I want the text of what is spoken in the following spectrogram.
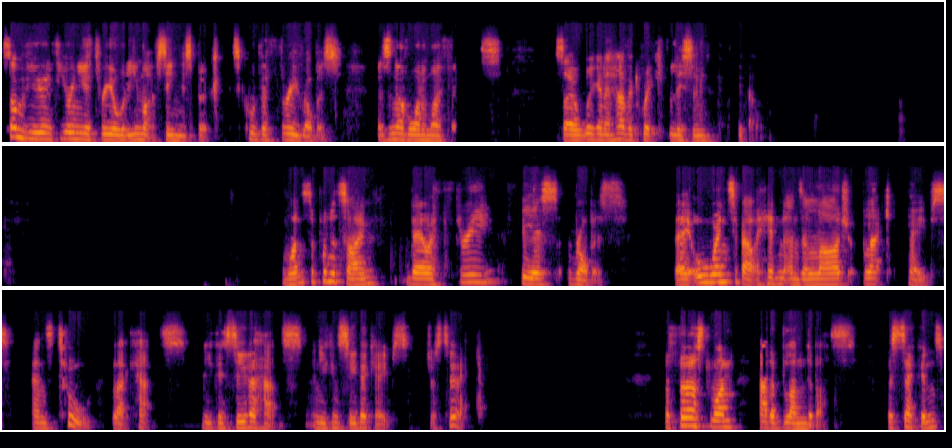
some of you, if you're in year three order, you might have seen this book. It's called The Three Robbers. It's another one of my favorites. So we're going to have a quick listen to that. Once upon a time, there were three fierce robbers. They all went about hidden under large black capes and tall black hats. You can see the hats and you can see the capes just here. The first one had a blunderbuss, the second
